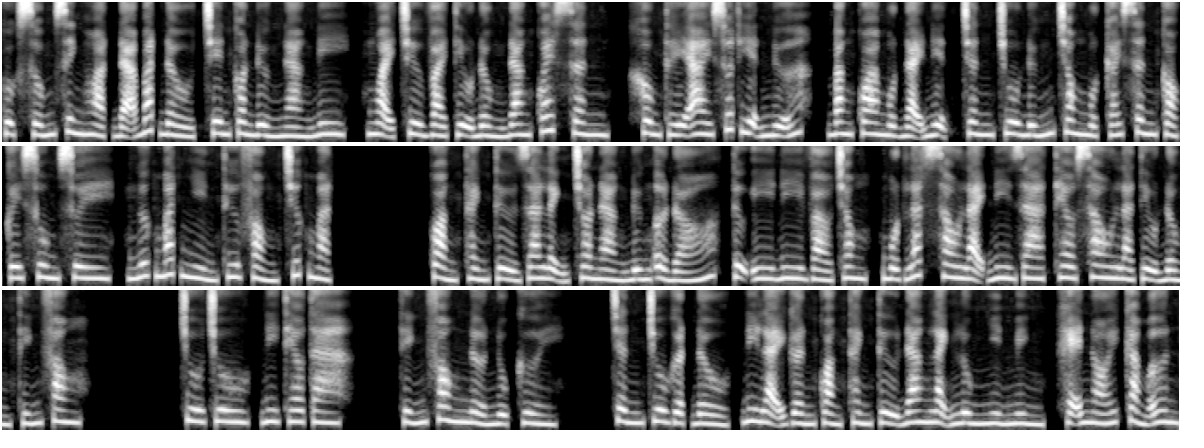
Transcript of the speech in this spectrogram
Cuộc sống sinh hoạt đã bắt đầu trên con đường nàng đi, ngoại trừ vài tiểu đồng đang quét sân, không thấy ai xuất hiện nữa, băng qua một đại điện chân chu đứng trong một cái sân cỏ cây sum xuê, ngước mắt nhìn thư phòng trước mặt. Quảng thành tử ra lệnh cho nàng đứng ở đó, tự y đi vào trong, một lát sau lại đi ra, theo sau là tiểu đồng thính phong. Chu chu, đi theo ta. Thính Phong nở nụ cười. Trần Chu gật đầu, đi lại gần Quảng Thành Tử đang lạnh lùng nhìn mình, khẽ nói cảm ơn,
